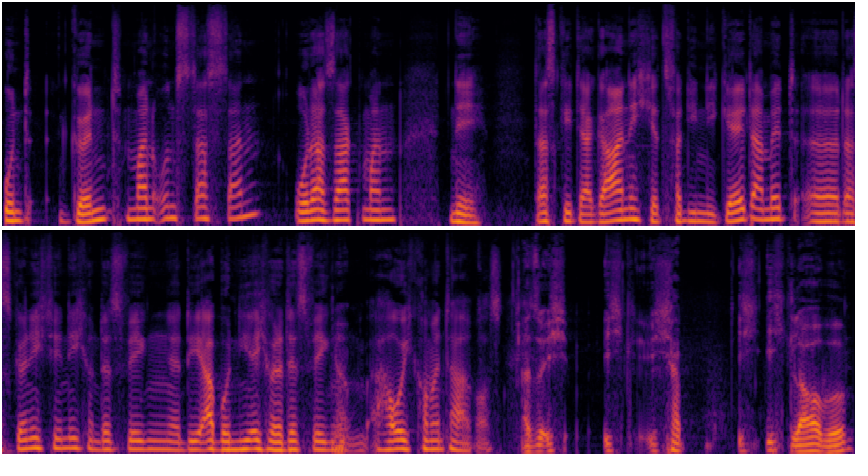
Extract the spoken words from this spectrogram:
und gönnt man uns das dann? Oder sagt man, nee, das geht ja gar nicht, jetzt verdienen die Geld damit, äh, das gönne ich dir nicht und deswegen äh, deabonniere ich oder deswegen hau ich Kommentare raus. Also ich, ich, ich habe, ich, ich glaube,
